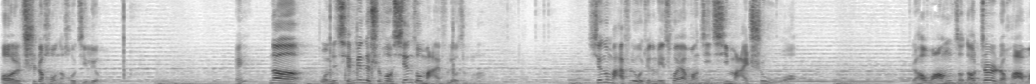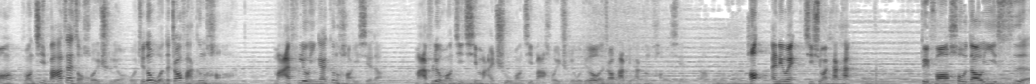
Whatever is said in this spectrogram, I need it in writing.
哦，吃着后呢，后 G 六。哎，那我们前面的时候先走马 F 六怎么了？先走马 F 六，我觉得没错呀。王 G 七，马 H 五，然后王走到这儿的话，王王 G 八再走后 H 六，我觉得我的招法更好啊。马 F 六应该更好一些的。马 F 六，王 G 七，马 H 五，王 G 八，后 H 六，我觉得我的招法比他更好一些啊。好，Anyway，继续往下看，对方后到 E 四，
